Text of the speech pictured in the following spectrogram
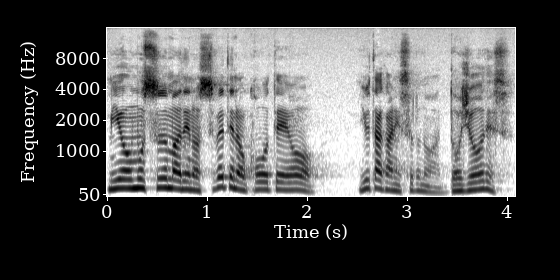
実を結ぶまでの全ての工程を豊かにするのは土壌です。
